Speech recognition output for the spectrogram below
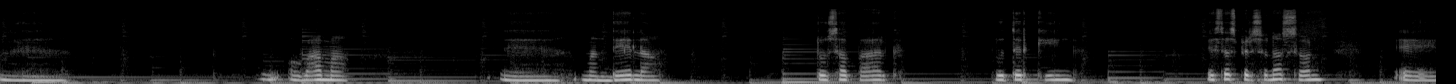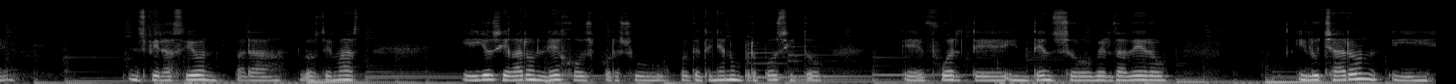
eh, Obama, Mandela, Rosa Parks, Luther King. Estas personas son eh, inspiración para los demás y ellos llegaron lejos por su, porque tenían un propósito eh, fuerte, intenso, verdadero y lucharon y,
